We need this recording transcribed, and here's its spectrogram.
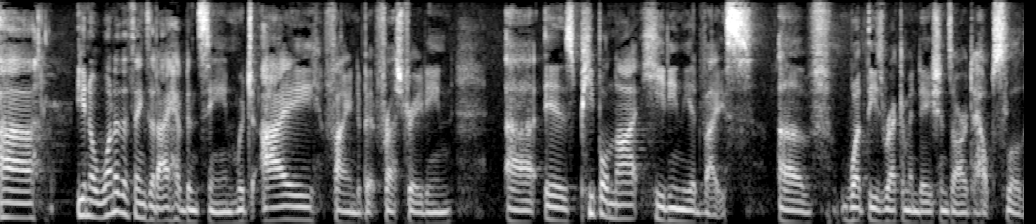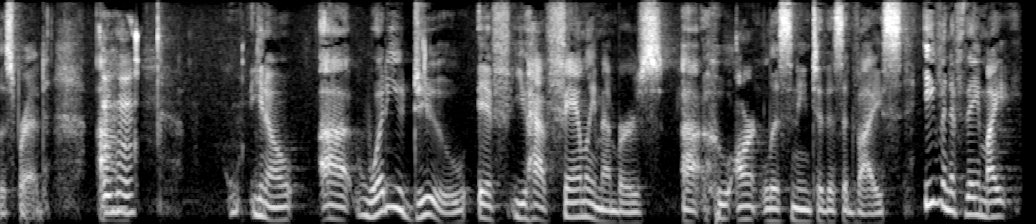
uh, you know, one of the things that I have been seeing, which I find a bit frustrating, uh, is people not heeding the advice of what these recommendations are to help slow the spread. Um, mm-hmm. You know, uh, what do you do if you have family members uh, who aren't listening to this advice, even if they might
